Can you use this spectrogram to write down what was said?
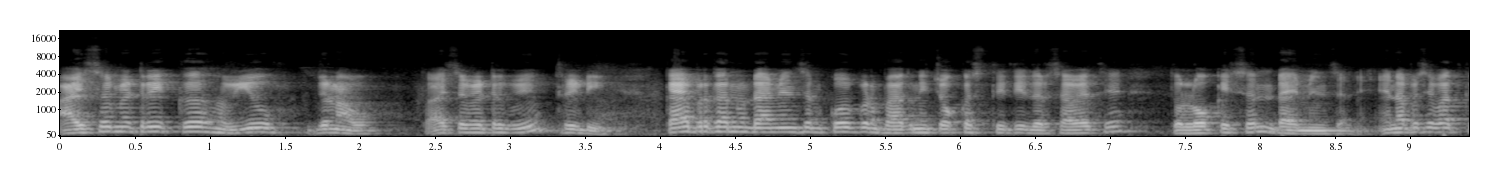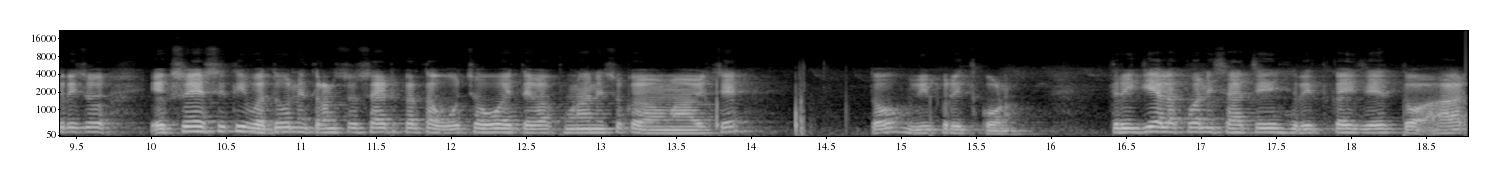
આઇસોમેટ્રિક વ્યૂ જણાવો. તો આઇસોમેટ્રિક વ્યૂ થ્રીડી કયા પ્રકારનું ડાયમેન્શન કોઈ પણ ભાગની ચોક્કસ સ્થિતિ દર્શાવે છે? તો લોકેશન, ડાયમેન્શન. એના પછી વાત કરીશું. એકસો એંસીથી વધુ અને ત્રણસો સાઠ કરતાં ઓછો હોય તેવા ખૂણાને શું કહેવામાં આવે છે? તો વિપરીત કોણ? ત્રિજ્યા લખવાની સાચી રીત કઈ છે? તો આર,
